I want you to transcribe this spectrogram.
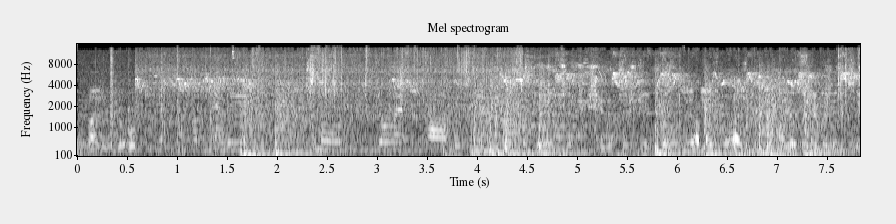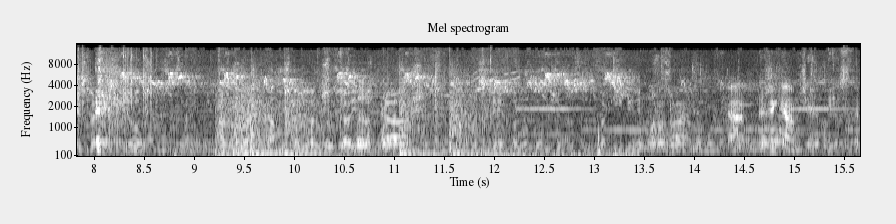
možná, že to bylo... Já mám zvlášť, protože máme A tohle říkám, už to takhle udělali dvakrát. A prostě je to o tom, že prostě pak nikdy ne... Rozumím. Já neříkám, že hovoří do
